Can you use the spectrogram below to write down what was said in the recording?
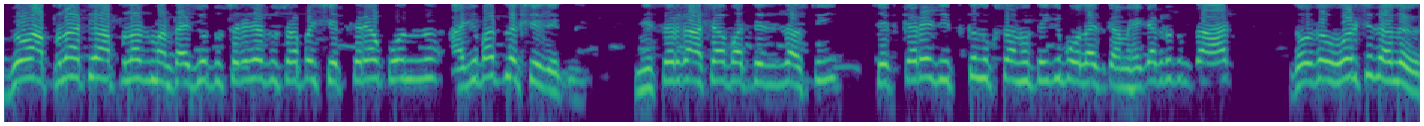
जो आपला तो आपलाच म्हणताय जो दुसऱ्याच्या दुसरा पण शेतकऱ्यावर कोण अजिबात लक्ष देत नाही. निसर्ग अशा पद्धतीचा असतो शेतकऱ्याचं इतकं नुकसान होतंय की बोलायचं काम ह्याच्याकडे तुमचं आज जवळजवळ वर्ष झालं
